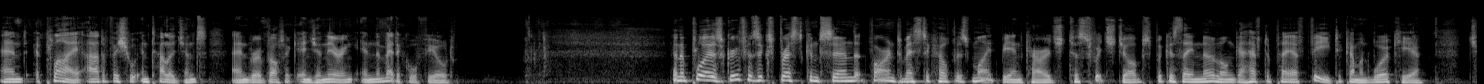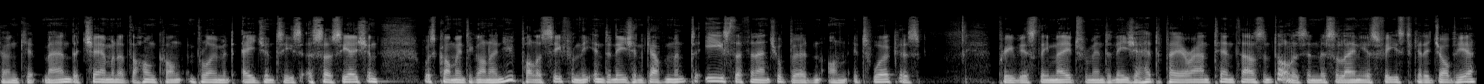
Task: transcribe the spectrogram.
and apply artificial intelligence and robotic engineering in the medical field. An employers group has expressed concern that foreign domestic helpers might be encouraged to switch jobs because they no longer have to pay a fee to come and work here. Chung Kit Man, the chairman of the Hong Kong Employment Agencies Association, was commenting on a new policy from the Indonesian government to ease the financial burden on its workers. Previously, made from Indonesia had to pay around $10,000 in miscellaneous fees to get a job here.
